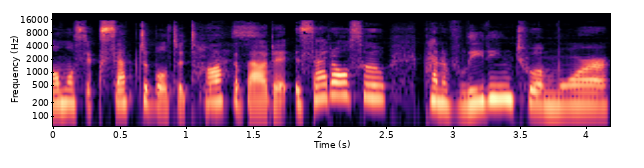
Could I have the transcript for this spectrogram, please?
almost acceptable to talk about it. Is that also kind of leading to a more,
